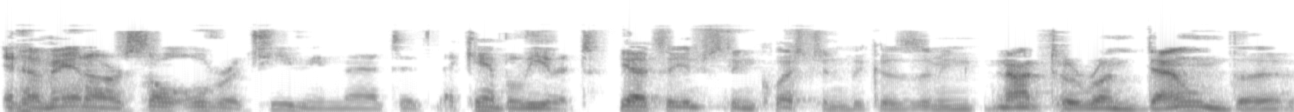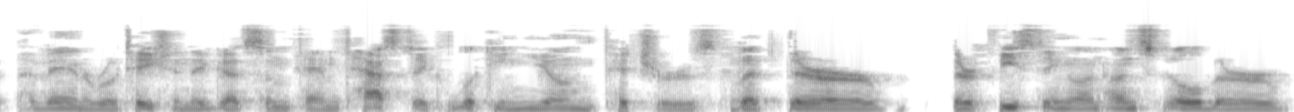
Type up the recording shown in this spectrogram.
in Havana are so overachieving that it, I can't believe it. Yeah, it's an interesting question because I mean, not to run down the Havana rotation, they've got some fantastic looking young pitchers, but they're they're feasting on Huntsville. They're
